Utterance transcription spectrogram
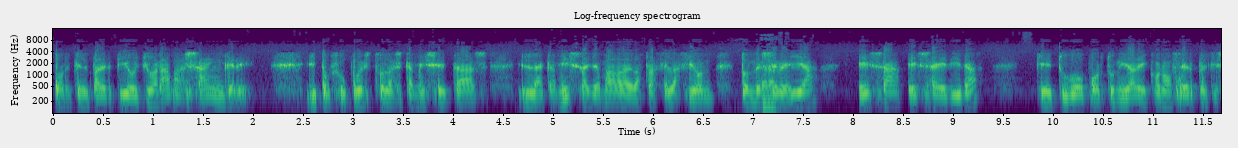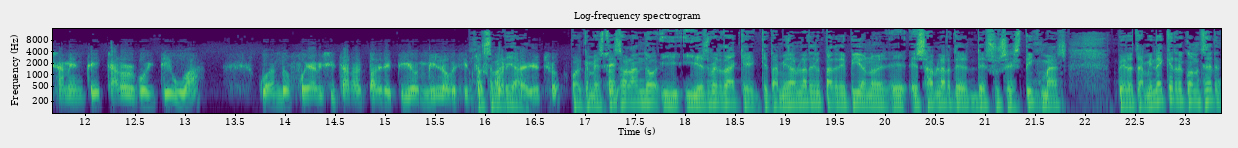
porque el Padre Pío lloraba sangre. Y por supuesto las camisetas, la camisa llamada de la flagelación, donde Pero... se veía esa, esa herida que tuvo oportunidad de conocer precisamente Carol Boitigua, cuando fue a visitar al Padre Pío en 1948. María, porque me estás sí. hablando, y, y, es verdad que, que, también hablar del Padre Pío no es, es hablar de, de, sus estigmas, pero también hay que reconocer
